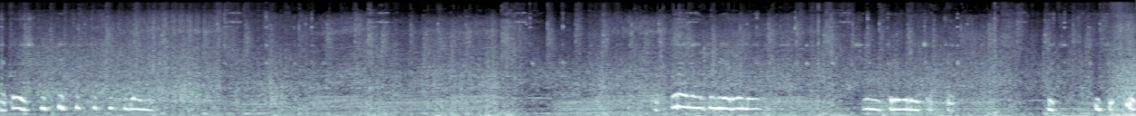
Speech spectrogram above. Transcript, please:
Arkadaş git git git git git gelme. Buralarda bir yerde mi? Trevor'a çarpacak. Üç, iki, üç.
